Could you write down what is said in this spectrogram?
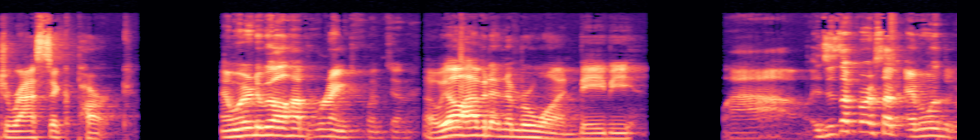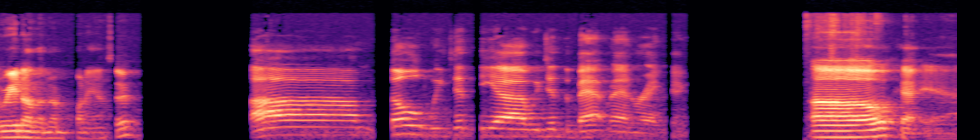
Jurassic Park. And where do we all have it ranked, Quentin? Uh, we all have it at number one, baby. Wow. Is this the first time everyone's agreed on the number one answer? Um, no, we did the uh, we did the Batman ranking. Oh, okay, yeah.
